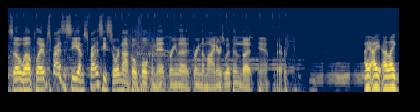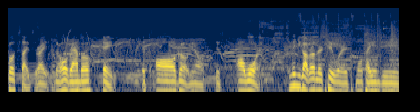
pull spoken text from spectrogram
So well played. I'm surprised to see. I'm surprised to see Sword not go full commit. Bring the bring the miners with him, but yeah, whatever. I, I, I like both sides, right? The whole Rambo, hey, it's all go, you know, just all war. And then you got Rudler too, where it's multi-engy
